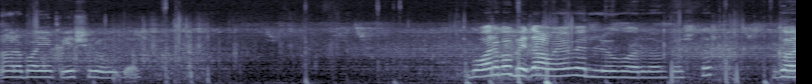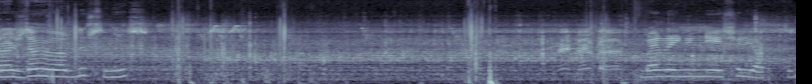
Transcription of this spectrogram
Araba hep yeşil oldu. Bu araba bedavaya veriliyor bu arada arkadaşlar. Garajdan alabilirsiniz. Ben rengini yeşil yaptım.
